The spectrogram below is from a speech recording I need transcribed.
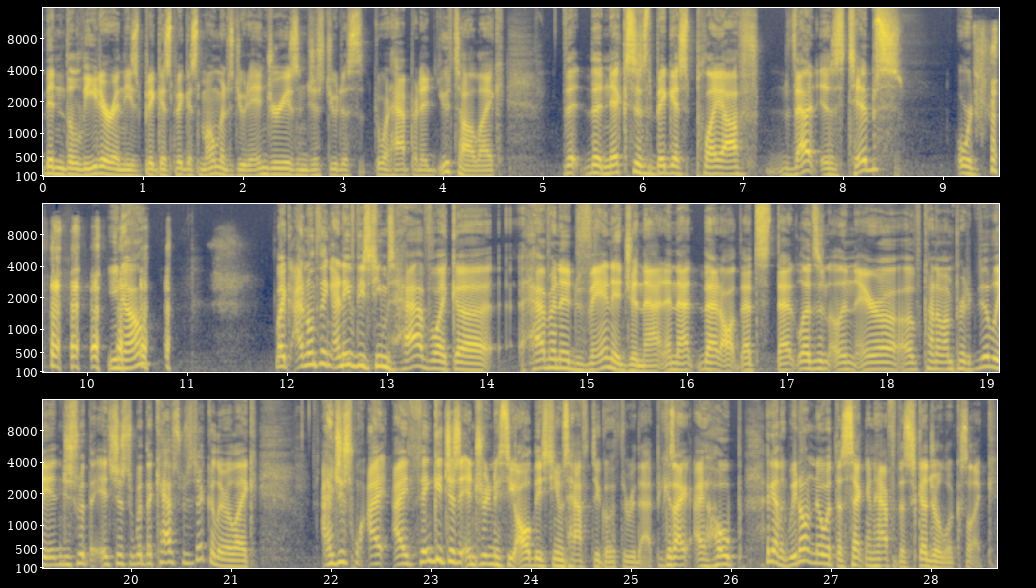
been the leader in these biggest biggest moments due to injuries and just due to what happened in Utah. Like the the Knicks' biggest playoff vet is Thibs, or you know, like I don't think any of these teams have like a have an advantage in that, and that that that's that leads an, an era of kind of unpredictability, and just with the, it's just with the Cavs particular, like I just I, I think it's just interesting to see all these teams have to go through that because I, I hope again like we don't know what the second half of the schedule looks like.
